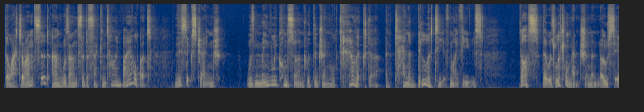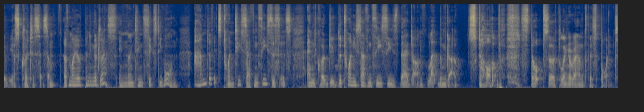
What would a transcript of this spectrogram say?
The latter answered, and was answered a second time by Albert. This exchange was mainly concerned with the general character and tenability of my views. Thus, there was little mention and no serious criticism of my opening address in 1961 and of its 27 theses. End quote. Dude, the 27 theses, they're done. Let them go. Stop. Stop circling around this point.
